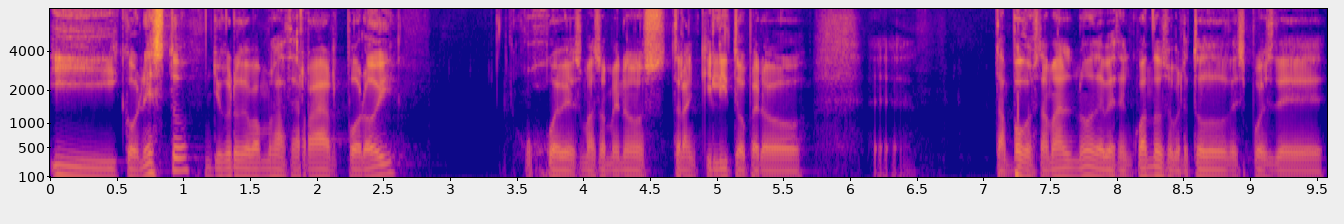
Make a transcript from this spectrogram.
Y con esto yo creo que vamos a cerrar por hoy un jueves más o menos tranquilito, pero eh, tampoco está mal, ¿no? De vez en cuando, sobre todo después de,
